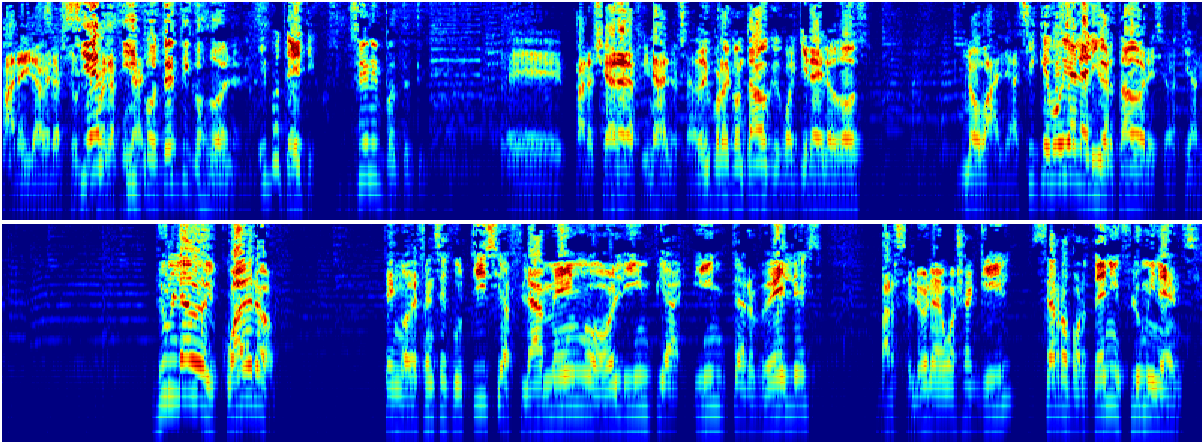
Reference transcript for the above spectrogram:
para ir a ver a su equipo a 100 la final. hipotéticos dólares. Hipotéticos. 100 hipotéticos dólares. eh, para llegar a la final. O sea, doy por descontado que cualquiera de los dos no vale. Así que voy a la Libertadores, Sebastián. De un lado del cuadro tengo Defensa y Justicia, Flamengo, Olimpia, Inter, Vélez, Barcelona de Guayaquil, Cerro Porteño y Fluminense.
